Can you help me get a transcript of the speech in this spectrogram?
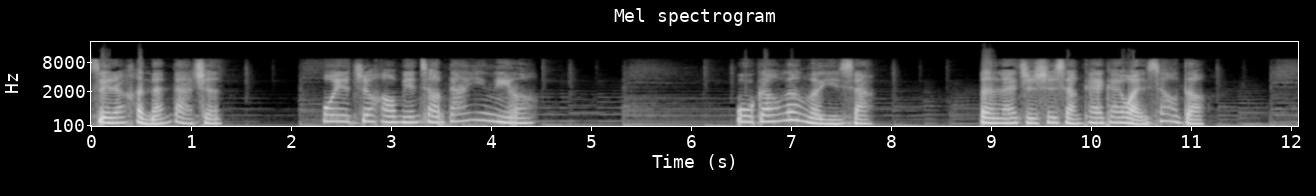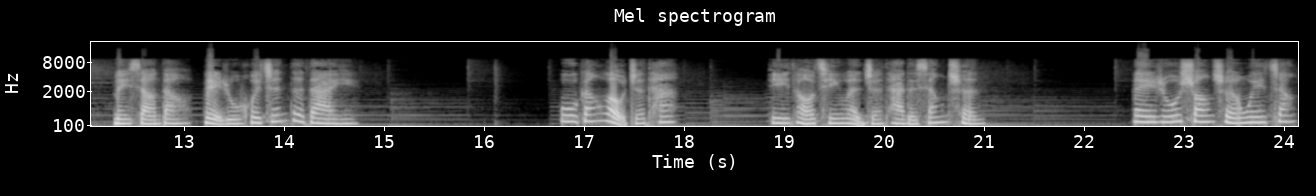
虽然很难达成，我也只好勉强答应你了。吴刚愣了一下，本来只是想开开玩笑的，没想到美如会真的答应。吴刚搂着她，低头亲吻着她的香唇。美如双唇微张，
